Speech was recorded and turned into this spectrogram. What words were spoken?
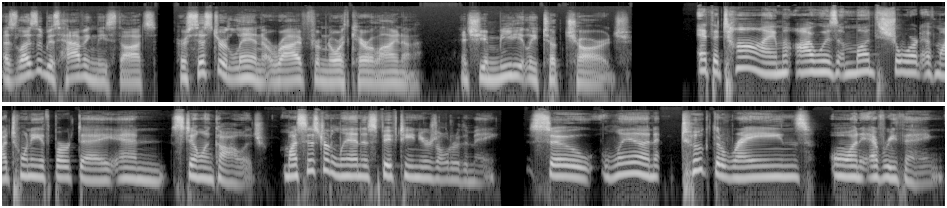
As Leslie was having these thoughts, her sister Lynn arrived from North Carolina, and she immediately took charge. At the time, I was a month short of my 20th birthday and still in college. My sister Lynn is 15 years older than me. So Lynn took the reins on everything.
